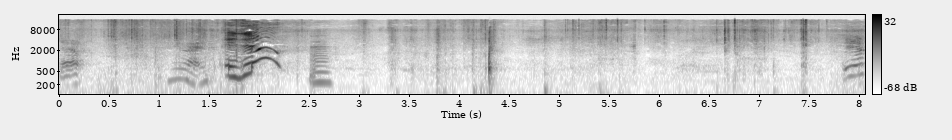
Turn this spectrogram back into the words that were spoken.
Hand out. Is it? Mm. Here.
